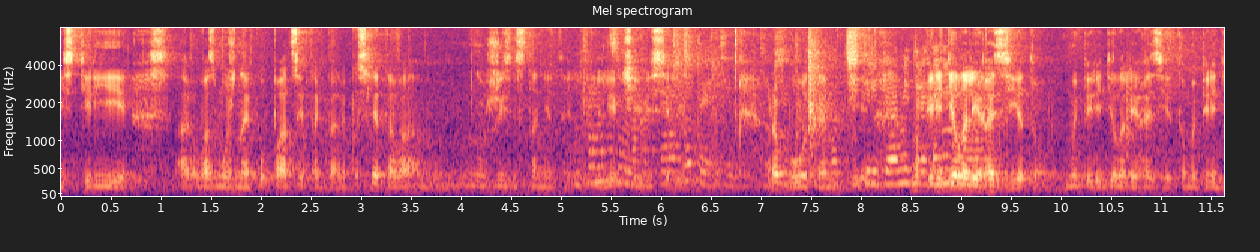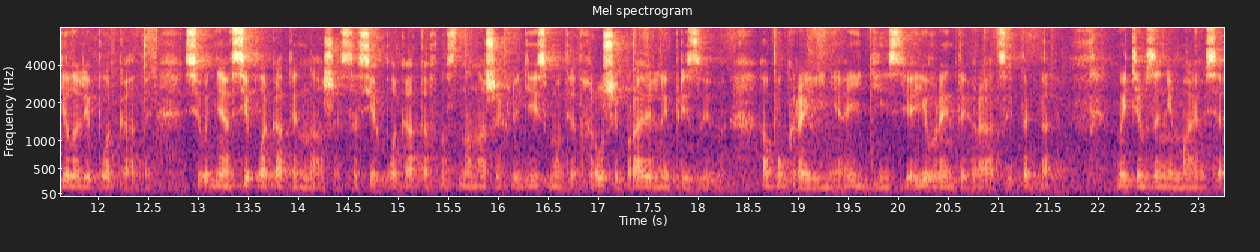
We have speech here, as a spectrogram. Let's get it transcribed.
истерии, а, возможной оккупации и так далее. После этого ну, жизнь станет легче, и веселее. Работаем. Вот 4 километра Мы переделали газету, мы переделали газету, мы переделали плакаты. Сегодня все плакаты наши, со всех плакатов на наших людей смотрят хорошие, правильные призывы об Украине, о единстве, о евроинтеграции и так далее. Мы этим занимаемся.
